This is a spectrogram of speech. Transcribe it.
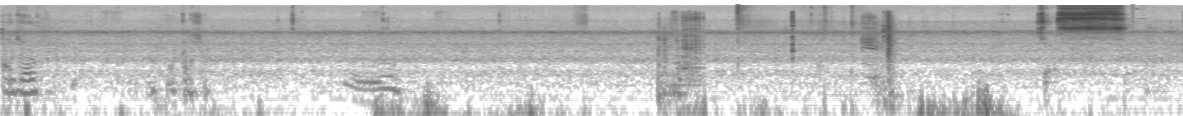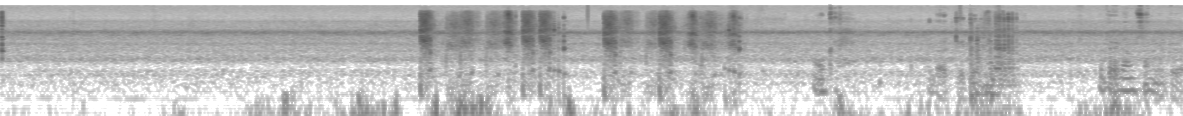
Thank you. Хорошо. Yes. Okay. But you do. Put it on some video.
